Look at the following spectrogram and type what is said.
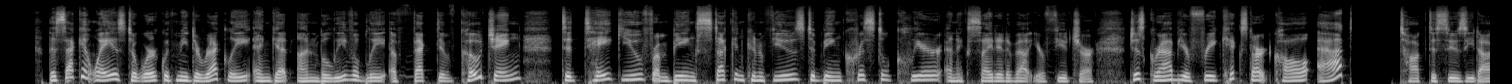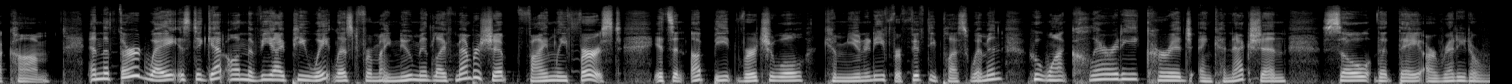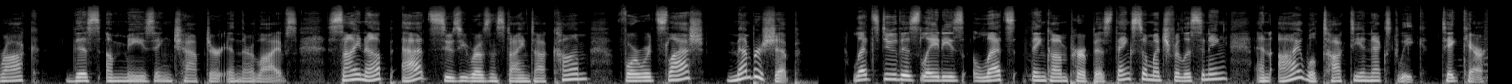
The second way is to work with me directly and get unbelievably effective coaching to take you from being stuck and confused to being crystal clear and excited about your future. Just grab your free Kickstart call at talktosuzy.com. And the third way is to get on the VIP waitlist for my new midlife membership, Finally First. It's an upbeat virtual community for 50 plus women who want clarity, courage, and connection so that they are ready to rock this amazing chapter in their lives. Sign up at suzyrosenstein.com forward slash membership. Let's do this, ladies. Let's think on purpose. Thanks so much for listening, and I will talk to you next week. Take care.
